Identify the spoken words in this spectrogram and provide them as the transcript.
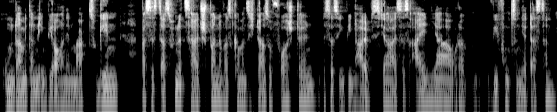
um damit dann irgendwie auch an den Markt zu gehen. Was ist das für eine Zeitspanne? Was kann man sich da so vorstellen? Ist das irgendwie ein halbes Jahr? Ist das ein Jahr? Oder wie funktioniert das dann?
